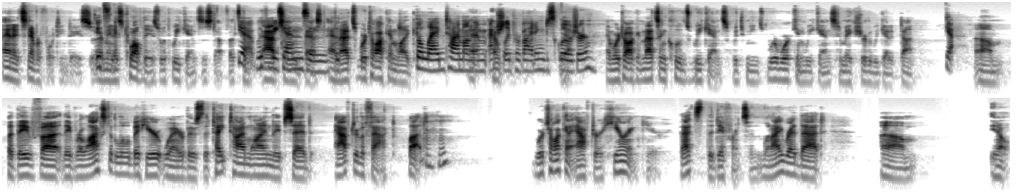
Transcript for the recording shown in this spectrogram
and it's never 14 days. So, I mean, it's 12 days with weekends and stuff. That's Yeah, with weekends best. and and the- that's we're talking like, The lag time on And- them and- actually providing disclosure. and we're talking that includes weekends, which means we're working weekends to make sure that we get it done. Yeah. Um, but they've uh, they've relaxed it a little bit here, where there's the tight timeline. They've said after the fact, but hmm we're talking after a hearing here. That's the difference. And when I read that, um, you know,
